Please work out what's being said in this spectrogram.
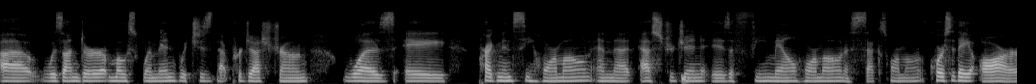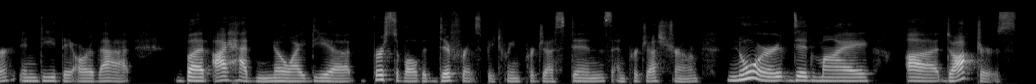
uh, was under, most women, which is that progesterone was a pregnancy hormone and that estrogen is a female hormone, a sex hormone. Of course, they are. Indeed, they are that. But I had no idea, first of all, the difference between progestins and progesterone, nor did my uh, doctors,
